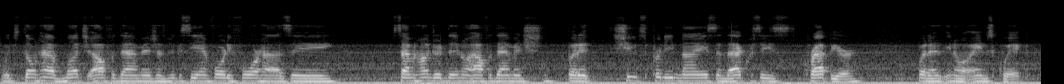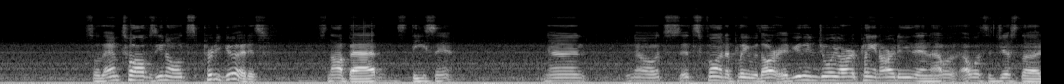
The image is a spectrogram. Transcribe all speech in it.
which don't have much alpha damage. As we can see M44 has a 700 you know alpha damage but it shoots pretty nice and the accuracy is crappier but it you know aims quick. So the M12s you know it's pretty good. It's it's not bad. It's decent. And you know it's it's fun to play with art if you enjoy art playing Artie then I would I would suggest uh,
